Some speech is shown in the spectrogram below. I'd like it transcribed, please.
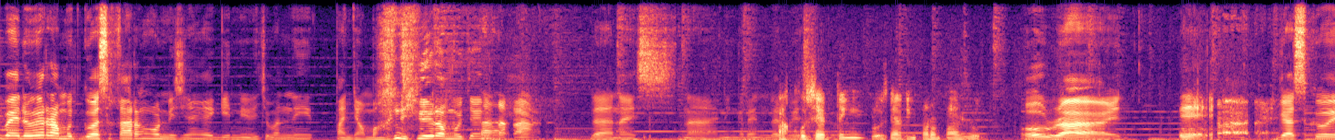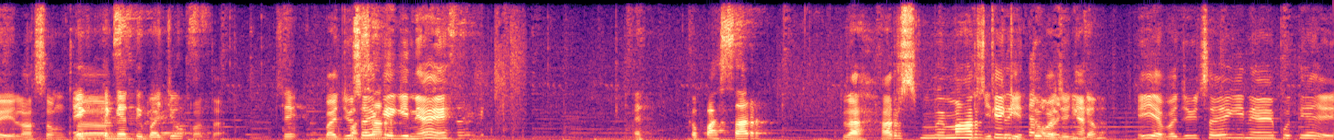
by the way rambut gua sekarang kondisinya kayak gini nih. Cuman ini panjang banget ini rambutnya ini. Dah nice. Nah, ini keren dari Aku setting dulu, setting normal dulu. Alright. Eh, gas kuy, langsung ke eh ganti baju. kota. Baju pasar. saya kayak gini aja. Eh, ke pasar. Lah, harus memang harus Itu kayak gitu bajunya. digam. Iya, baju saya gini putih aja.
